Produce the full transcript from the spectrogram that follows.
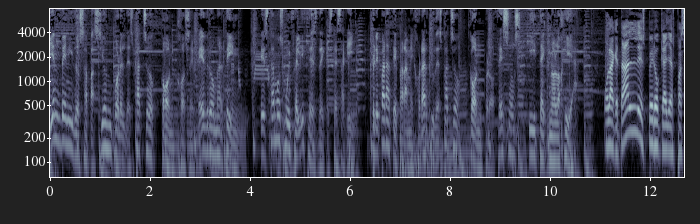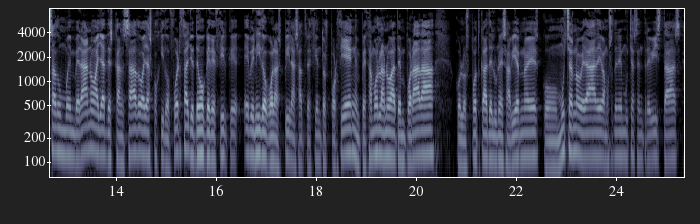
Bienvenidos a Pasión por el Despacho con José Pedro Martín. Estamos muy felices de que estés aquí. Prepárate para mejorar tu despacho con procesos y tecnología. Hola, ¿qué tal? Espero que hayas pasado un buen verano, hayas descansado, hayas cogido fuerza. Yo tengo que decir que he venido con las pilas al 300%. Empezamos la nueva temporada con los podcasts de lunes a viernes, con muchas novedades, vamos a tener muchas entrevistas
